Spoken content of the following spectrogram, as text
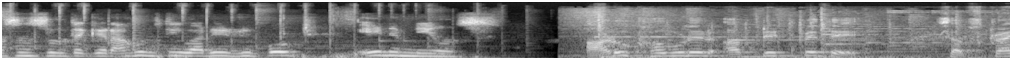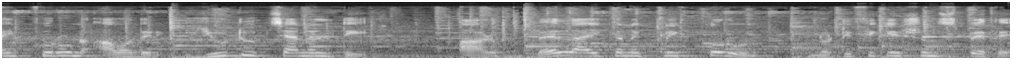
আসানসোল থেকে রাহুল তিওয়ারির রিপোর্ট এনএম নিউজ আরও খবরের আপডেট পেতে সাবস্ক্রাইব করুন আমাদের ইউটিউব চ্যানেলটি আর বেল আইকনে ক্লিক করুন নোটিফিকেশনস পেতে।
